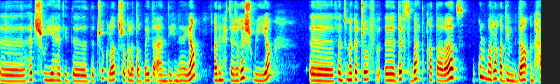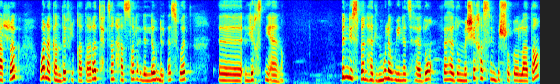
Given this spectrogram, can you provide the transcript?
آه هاد شوية هادي د الشوكولاط الشوكولاتة البيضاء عندي هنايا. غادي نحتاج غير شوية آه فانتما كتشوف آه ضفت بعض قطرات. وكل مرة غادي نبدأ نحرك وأنا كنضيف القطرات حتى نحصل على اللون الأسود آه اللي خصني أنا. بالنسبة لهاد الملونات هادو فهادو ماشي خاصين بالشوكولاتة.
